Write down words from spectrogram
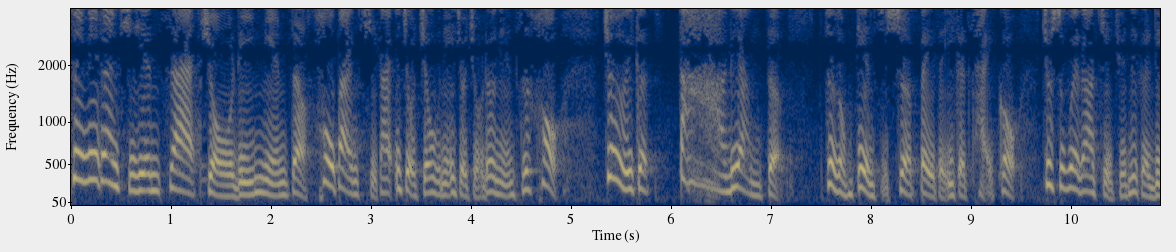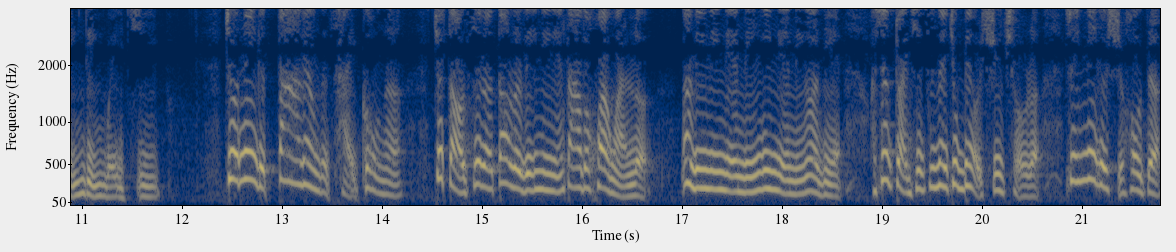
所以那段期间，在九零年的后半期，在一九九五年、一九九六年之后，就有一个大量的这种电子设备的一个采购，就是为了要解决那个零零危机。就那个大量的采购呢，就导致了到了零零年，大家都换完了。那零零年、零一年、零二年，好像短期之内就没有需求了。所以那个时候的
